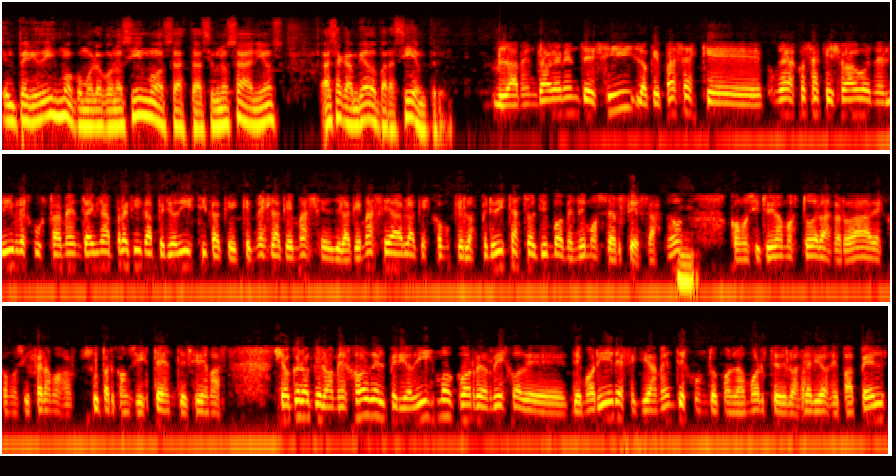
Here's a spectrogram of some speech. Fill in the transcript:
el periodismo, como lo conocimos hasta hace unos años, haya cambiado para siempre. Lamentablemente sí, lo que pasa es que una de las cosas que yo hago en el libro es justamente, hay una práctica periodística que, que no es la que más se, de la que más se habla, que es como que los periodistas todo el tiempo vendemos certezas, ¿no? Mm. Como si tuviéramos todas las verdades, como si fuéramos súper consistentes y demás. Yo creo que lo mejor del periodismo corre riesgo de, de morir, efectivamente, junto con la muerte de los diarios de papel,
